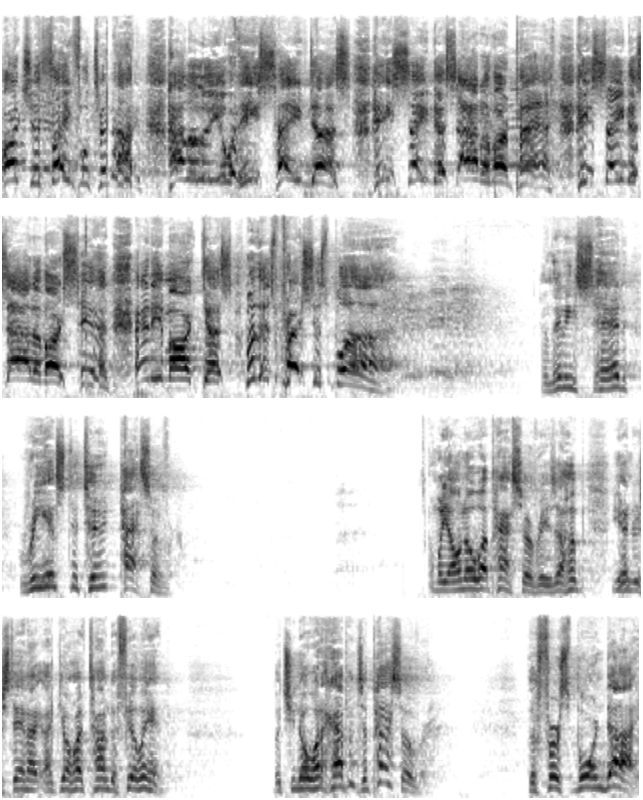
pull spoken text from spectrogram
Aren't you thankful tonight? Hallelujah. When He saved us, He saved us out of our past, He saved us out of our sin, and He marked us with His precious blood. And then He said, reinstitute Passover. And we all know what Passover is. I hope you understand. I, I don't have time to fill in. But you know what happens at Passover? The firstborn died.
